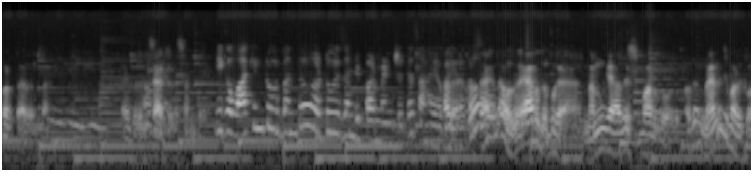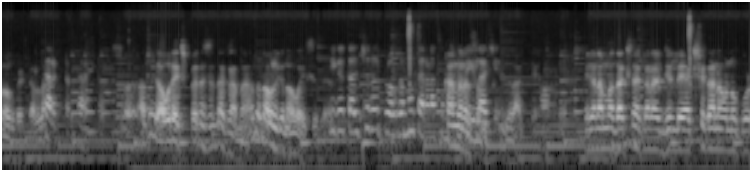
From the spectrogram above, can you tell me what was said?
ಬರ್ತಾರಲ್ಲ. ಸ್ಯಾಟರ್ಡೆ ಸಂಡೇ ಈಗ ವಾಕಿಂಗ್ ಟೂರ್ ಬಂದು ಟೂರಿಸಂ ಡಿಪಾರ್ಟ್ಮೆಂಟ್ ಜೊತೆ ಸಹಯೋಗ ಇರೋದು ಹೌದು ಯಾರು ನಮಗೆ ಆದೇಶ ಮಾಡ್ಬೋದು. ಅದನ್ನ ಮ್ಯಾನೇಜ್ ಮಾಡ್ಕೊಂಡು ಹೋಗ್ಬೇಕಲ್ಲ. ಕರೆಕ್ಟ್ ಕರೆಕ್ಟ್ ಅದು ಅವ್ರ ಎಕ್ಸ್ಪೀರಿಯನ್ಸ್ ಇದ್ದ ಕಾರಣ ಅದನ್ನ ಅವರಿಗೆ ನಾವು ವಹಿಸಿದೆ ಈಗ ಕಲ್ಚರಲ್ ಪ್ರೋಗ್ರಾಮ್ ಕನ್ನಡ ಇಲಾಖೆ. ಈಗ ನಮ್ಮ ದಕ್ಷಿಣ ಕನ್ನಡ ಜಿಲ್ಲೆ ಯಕ್ಷಗಾನವನ್ನು ಕೂಡ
